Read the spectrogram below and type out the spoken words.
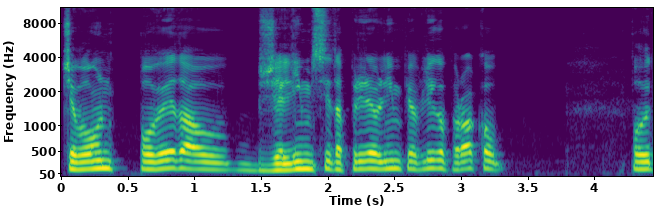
Če bo on povedal, želim si, da pride Olimpija v Ligo Prvakov, po,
